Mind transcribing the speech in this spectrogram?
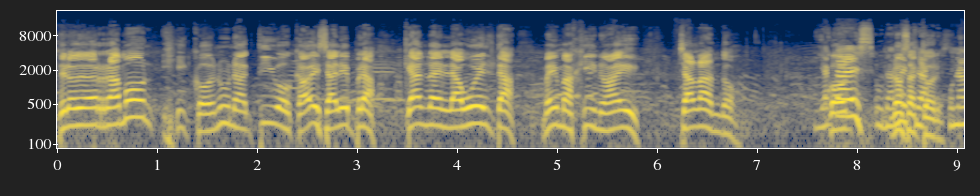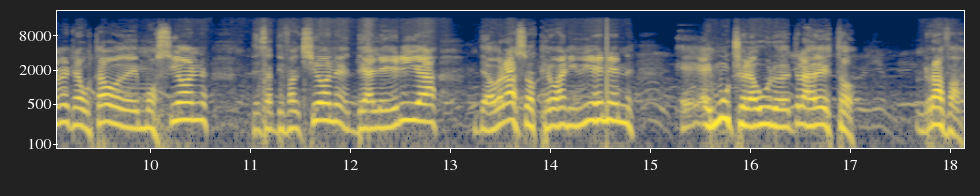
de lo de Ramón y con un activo cabeza lepra que anda en la vuelta, me imagino ahí charlando. Y acá con es una los mezcla, actores. una mezcla, Gustavo, de emoción, de satisfacción, de alegría, de abrazos que van y vienen. Eh, hay mucho laburo detrás de esto. Rafa,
